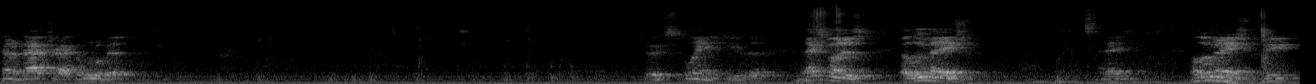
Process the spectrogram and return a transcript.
kind of backtrack a little bit. To explain it to you. The next one is illumination. Okay? Illumination. We,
